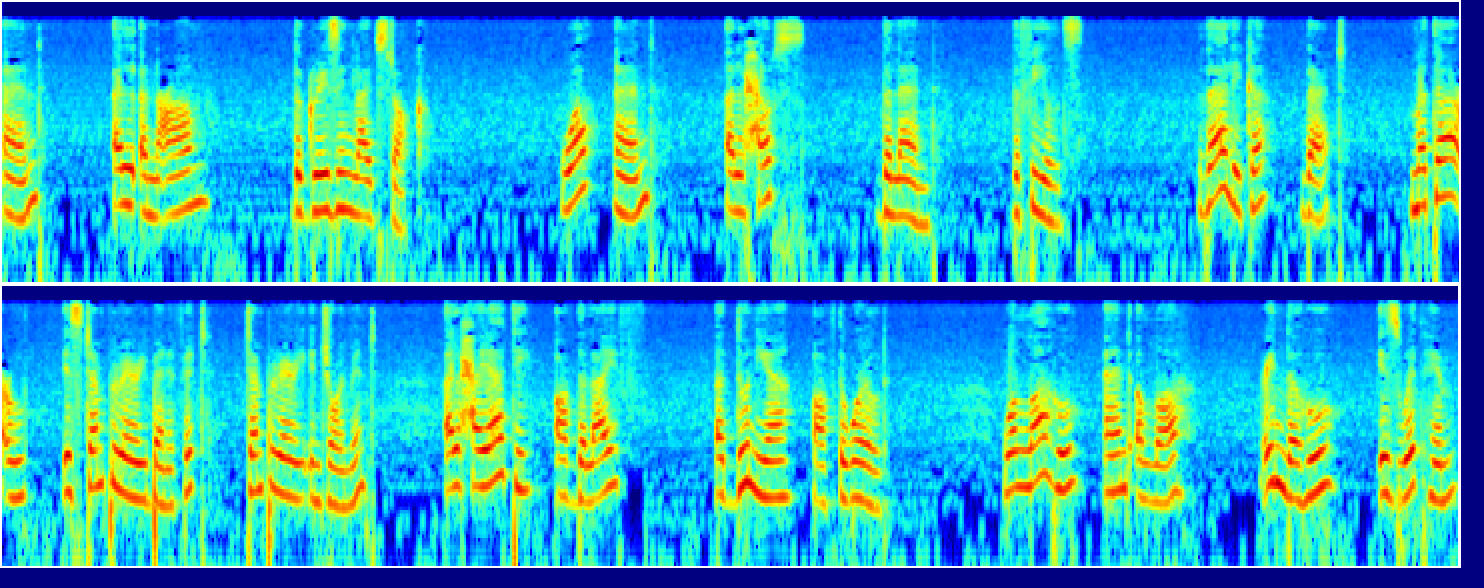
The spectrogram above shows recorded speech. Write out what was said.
and al-an'am, the grazing livestock, wa and al-hurs, the land the fields ذلك that متاع is temporary benefit temporary enjoyment الحياة of the life الدنيا of the world والله and Allah عنده is with him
